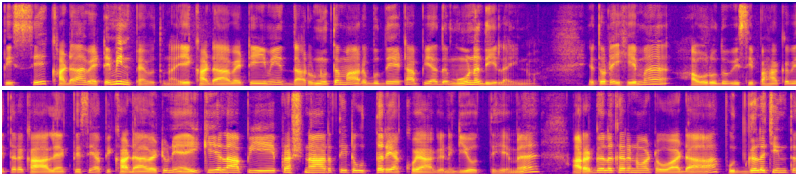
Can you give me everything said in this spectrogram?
තිස්සේ කඩා වැටමින් පැවතුනා. ඒ කඩා වැටීමේ දරුණුතම අර්බුදයට අපි අද මූණ දීලා ඉන්නවා. එතකොට එහෙම අවුරුදු 25ක විතර කාලයක් තිස්සේ අපි කඩා වැටුනේ ඇයි කියලා අපි ඒ ප්‍රශ්නාර්ථයට උත්තරයක් හොයාගෙන ගියොත් එහෙම අරගල කරනවට වඩා පුද්ගල චින්ත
